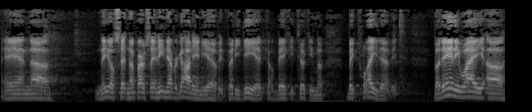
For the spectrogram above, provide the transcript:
And, uh, Neil sitting up there saying he never got any of it, but he did because Becky took him a big plate of it. But anyway, uh,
